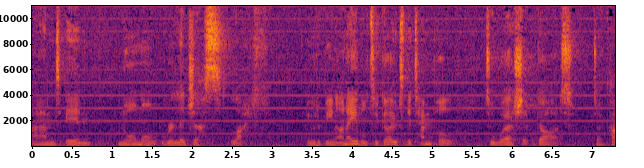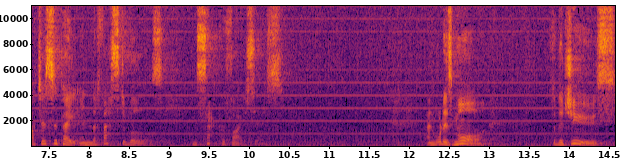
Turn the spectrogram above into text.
and in normal religious life. He would have been unable to go to the temple to worship God, to participate in the festivals and sacrifices. And what is more, for the Jews,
